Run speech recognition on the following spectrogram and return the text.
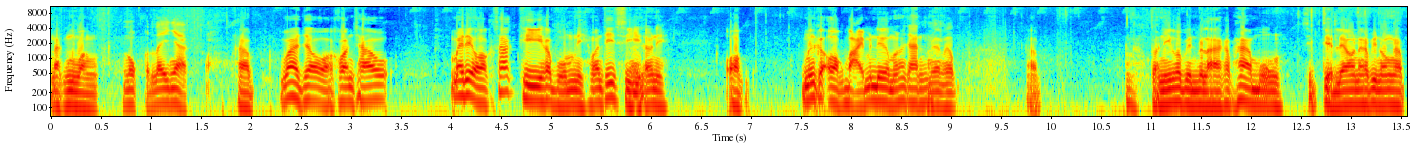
หนักหน่วง นกก็ไล่ยากครับ ว่าจะออกคอนเช้า ไม่ได้ออกสักทีครับผมนี่ วันที่สี่แล้วนี่ ออกเหมือนกับออกบ่ายเหมือนเดิมนะอาจารย์แม่นครับ ตอนนี้ก็เป็นเวลาครับห้าโมงสิบเจ็ดแล้วนะครับพี่น้องครับ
